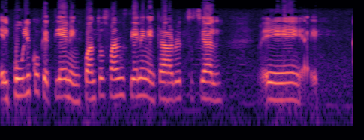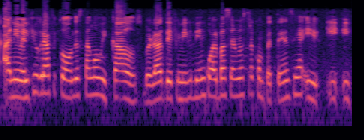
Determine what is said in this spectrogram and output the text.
el público que tienen? ¿Cuántos fans tienen en cada red social? Eh, a nivel geográfico dónde están ubicados, ¿verdad? Definir bien cuál va a ser nuestra competencia y, y,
